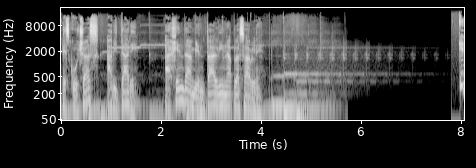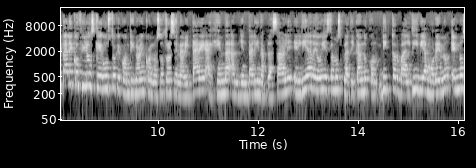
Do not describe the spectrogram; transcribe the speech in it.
Escuchas Habitare, Agenda Ambiental Inaplazable. ¿Qué tal ecofilos? Qué gusto que continúen con nosotros en Habitare, Agenda Ambiental Inaplazable. El día de hoy estamos platicando con Víctor Valdivia Moreno. Él nos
